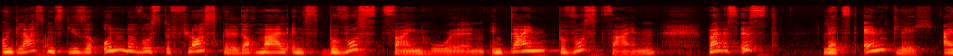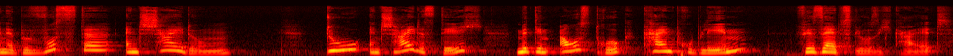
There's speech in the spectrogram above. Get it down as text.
Und lass uns diese unbewusste Floskel doch mal ins Bewusstsein holen, in dein Bewusstsein, weil es ist letztendlich eine bewusste Entscheidung. Du entscheidest dich mit dem Ausdruck kein Problem für Selbstlosigkeit.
